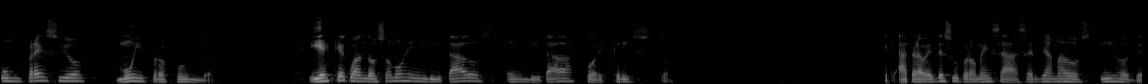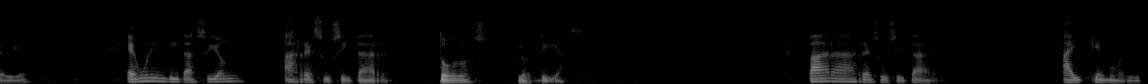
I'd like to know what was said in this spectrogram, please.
un precio muy profundo. Y es que cuando somos invitados e invitadas por Cristo, a través de su promesa a ser llamados hijos de Dios, es una invitación a resucitar todos los días. Para resucitar hay que morir,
